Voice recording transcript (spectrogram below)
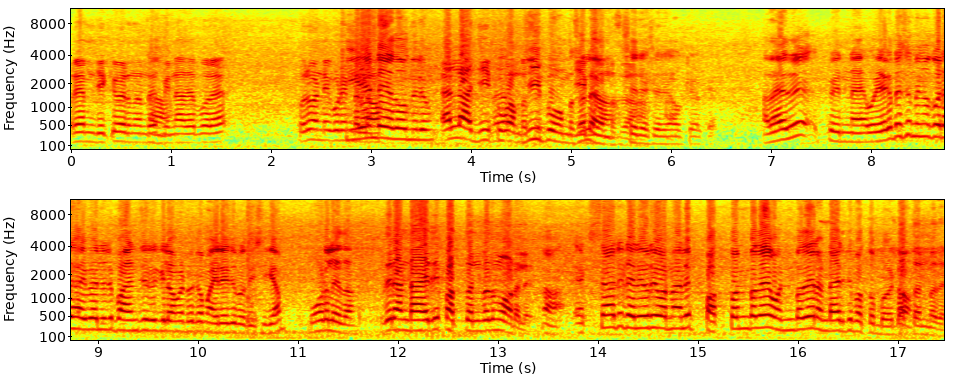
ഒരു എം ജിക്ക് വരുന്നുണ്ട് പിന്നെ അതേപോലെ ഒരു വണ്ടി കൂടി അല്ല ജീപ്പ് ജീപ്പ് കോമ്പസ് അല്ലേ? ശരി ശരി. Okay okay. അതായത് പിന്നെ ഏകദേശം നിങ്ങൾക്ക് ഒരു ഹൈവേയിൽ ഒരു പതിനഞ്ച് കിലോമീറ്റർ ഒക്കെ മൈലേജ് പ്രതീക്ഷിക്കാം. മോഡൽ ഏതാ? ഇത് രണ്ടായിരത്തി പത്തൊൻപത് മോഡൽ ആ എക്സാക്ട് ഡെലിവറി പറഞ്ഞാൽ പത്തൊൻപത് ഒൻപത് രണ്ടായിരത്തി പത്തൊമ്പത് പത്തൊൻപത്.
